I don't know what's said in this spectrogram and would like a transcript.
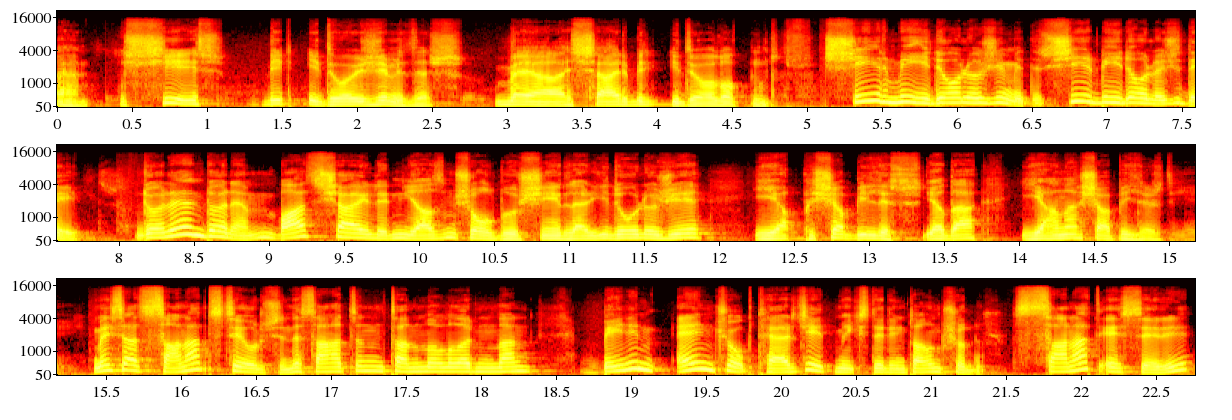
Evet. Şiir bir ideoloji midir? Veya şair bir ideolog mudur? Şiir bir ideoloji midir? Şiir bir ideoloji değildir. Dönem dönem bazı şairlerin yazmış olduğu şiirler ideolojiye yapışabilir ya da yanaşabilir diye. Mesela sanat teorisinde sanatın tanımlamalarından benim en çok tercih etmek istediğim tanım şudur. Sanat eseri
